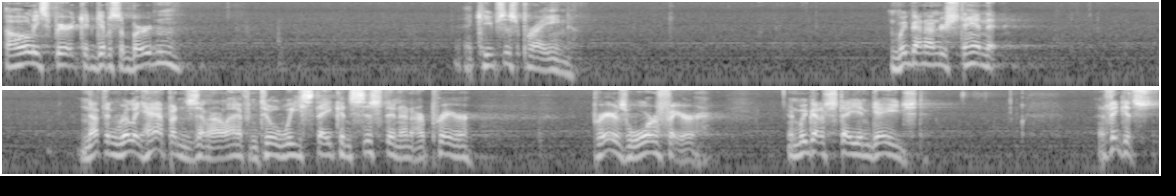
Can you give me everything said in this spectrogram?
The Holy Spirit could give us a burden that keeps us praying. And we've got to understand that nothing really happens in our life until we stay consistent in our prayer. Prayer is warfare, and we've got to stay engaged. I think it's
